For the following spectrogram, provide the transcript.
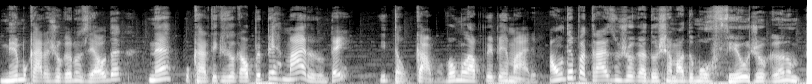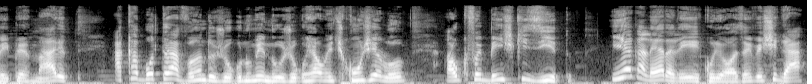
Mesmo o cara jogando Zelda, né? O cara tem que jogar o Paper Mario, não tem? Então, calma, vamos lá pro Paper Mario. Há um tempo atrás, um jogador chamado Morfeu, jogando Paper Mario, acabou travando o jogo no menu, o jogo realmente congelou, algo que foi bem esquisito. E a galera ali, curiosa a investigar,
